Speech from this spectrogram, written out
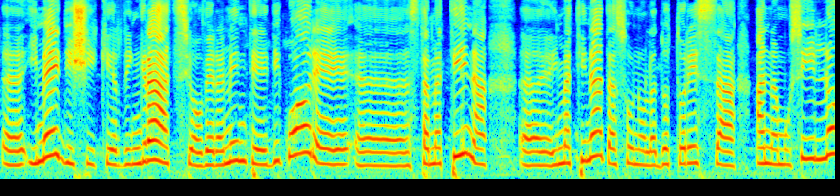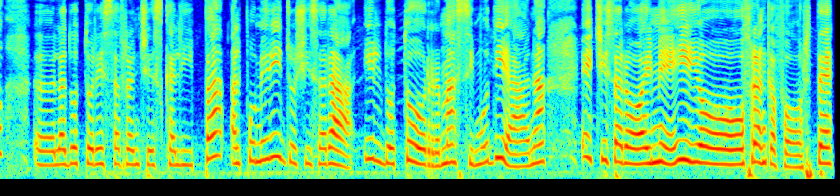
Eh, I medici che ringrazio veramente di cuore eh, stamattina eh, in mattinata sono la dottoressa Anna Musillo, eh, la dottoressa Francesca Lippa, al pomeriggio ci sarà il dottor Massimo Diana e ci sarò ahimè io Francaforte.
